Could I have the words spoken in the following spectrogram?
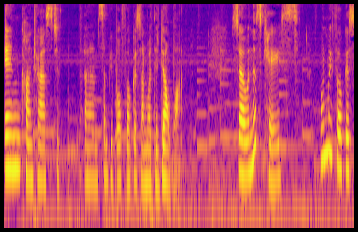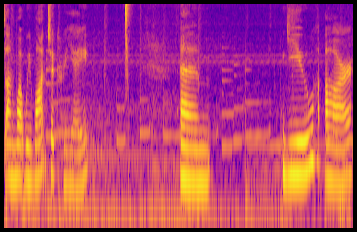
in contrast to um, some people focus on what they don't want. So, in this case, when we focus on what we want to create, um, you are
